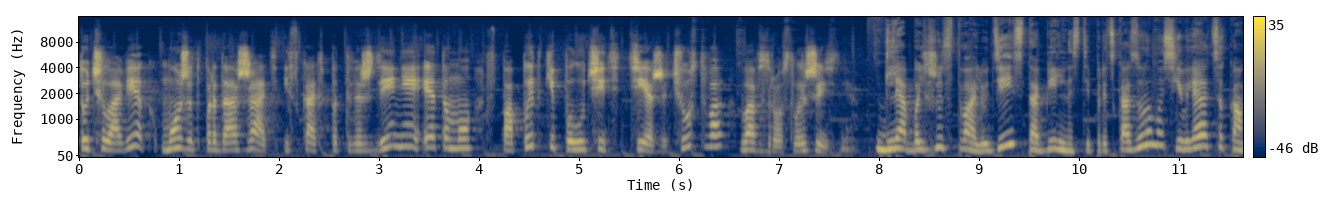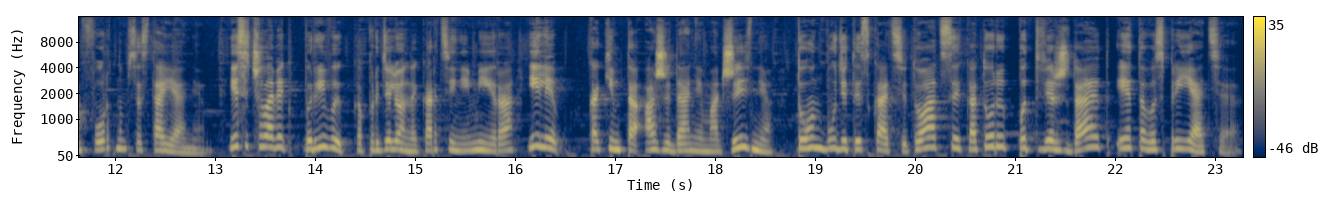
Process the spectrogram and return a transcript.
то человек может продолжать искать подтверждение этому в попытке получить те же чувства во взрослой жизни. Для большинства людей стабильность и предсказуемость являются комфортным состоянием. Если человек привык к определенной картине мира или каким-то ожиданиям от жизни, то он будет искать ситуации, которые подтверждают это восприятие,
